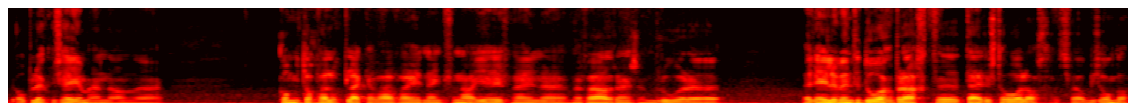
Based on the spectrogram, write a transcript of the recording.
het Openluchtmuseum en dan eh, kom je toch wel op plekken waarvan je denkt van nou, hier heeft mijn, eh, mijn vader en zijn broer eh, een hele winter doorgebracht eh, tijdens de oorlog. Dat is wel bijzonder.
